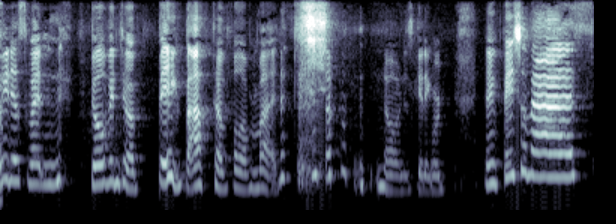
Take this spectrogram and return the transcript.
We just went and dove into a big bathtub full of mud. No, I'm just kidding. We're doing facial masks.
